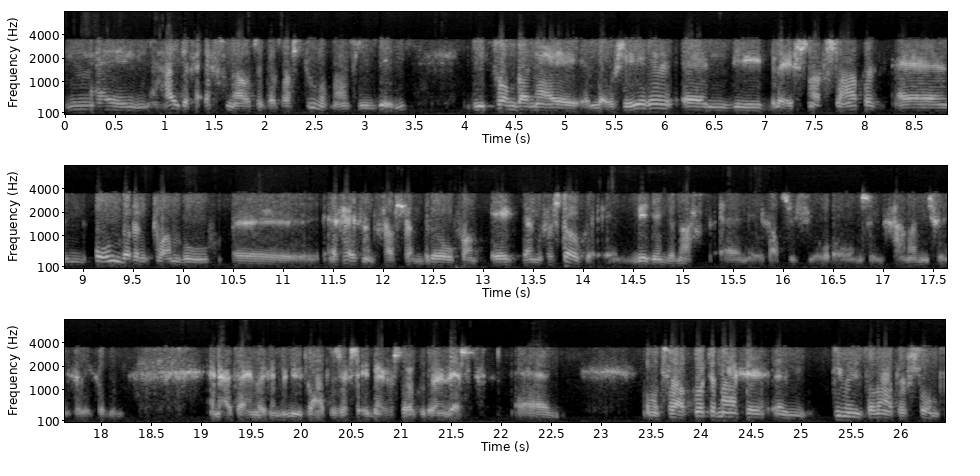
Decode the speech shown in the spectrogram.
Mijn huidige echtgenote, dat was toen nog mijn vriendin, die kwam bij mij logeren en die bleef s'nachts slapen. En onder een klamboe, op een gegeven moment gaf ze een brul van ik ben gestoken. En midden in de nacht. En ik had zoiets van, oh, onzin, ga maar niet zo ingewikkeld doen. En uiteindelijk een minuut later zegt ze, ik ben gestoken door een wesp. En om het verhaal kort te maken, een tien minuten later stond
